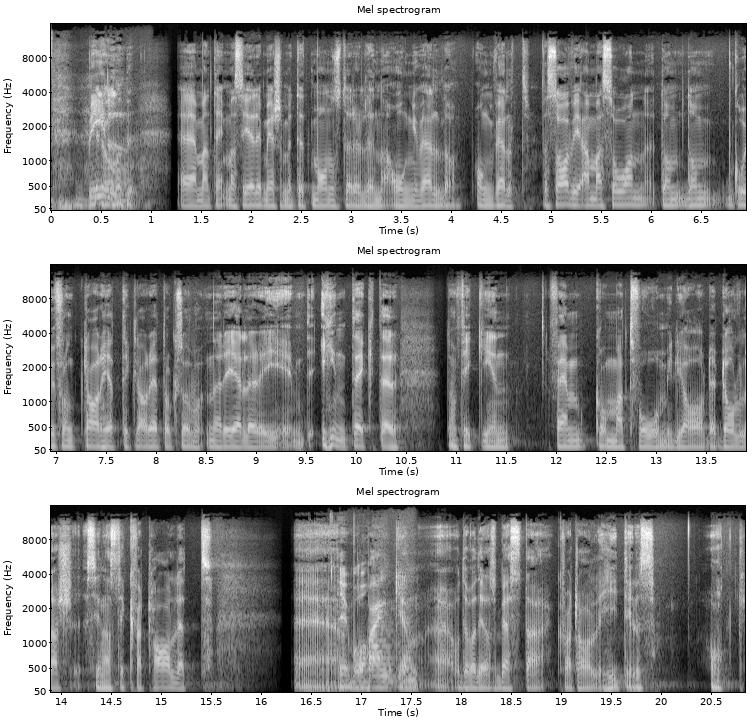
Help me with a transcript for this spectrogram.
bild man, tänk, man ser det mer som ett, ett monster eller en ångvält. Då. ångvält. Vad sa vi? Amazon de, de går ju från klarhet till klarhet också när det gäller intäkter. De fick in 5,2 miljarder dollars senaste kvartalet eh, på banken. Eh, och det var deras bästa kvartal hittills. Och,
